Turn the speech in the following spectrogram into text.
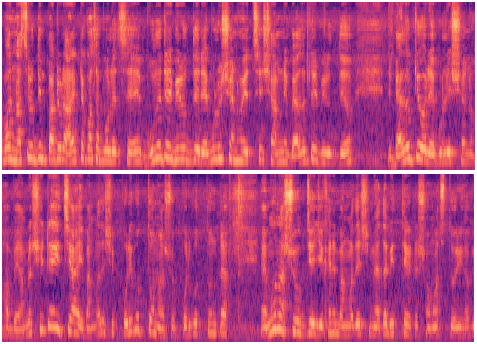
আবার নাসিরুদ্দিন পাটুর আরেকটা কথা বলেছে, বুলেটের বিরুদ্ধে রেভলিউশন হয়েছে, সামনে ব্যালটের বিরুদ্ধেও, ব্যালটেও রেভলিউশন হবে। আমরা সেটাই চাই বাংলাদেশে পরিবর্তন আসুক, পরিবর্তনটা এমন আসুক যে যেখানে বাংলাদেশ মেধাভিত্তিক একটা সমাজ তৈরি হবে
